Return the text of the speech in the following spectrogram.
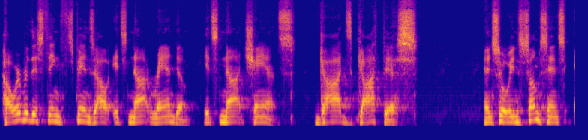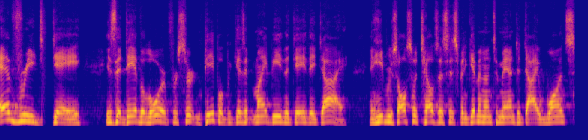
However, this thing spins out, it's not random, it's not chance. God's got this. And so, in some sense, every day is the day of the Lord for certain people because it might be the day they die. And Hebrews also tells us it's been given unto man to die once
